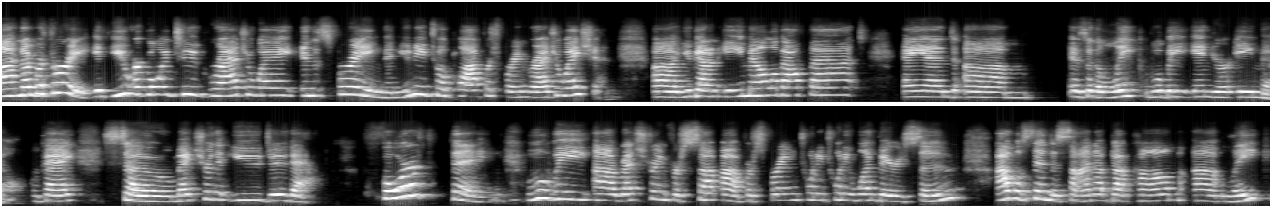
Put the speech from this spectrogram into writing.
Uh, number three, if you are going to graduate in the spring, then you need to apply for spring graduation. Uh, you got an email about that and um, and so the link will be in your email, okay? So make sure that you do that. Fourth thing. We'll be uh, registering for uh, for spring 2021 very soon. I will send a signup.com uh, link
